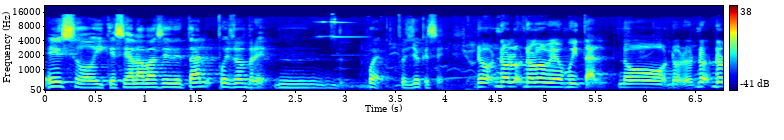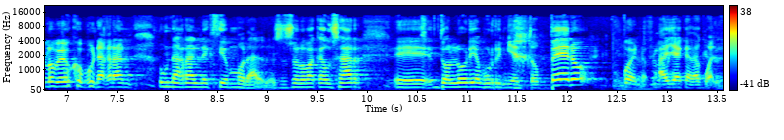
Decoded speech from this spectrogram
eso y que sea la base de tal, pues hombre, mm, bueno, pues yo qué sé. No, no, no lo veo muy tal, no, no, no, lo veo como una gran, una gran lección moral. Eso solo va a causar eh, dolor y aburrimiento. Pero, bueno, allá cada cual.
